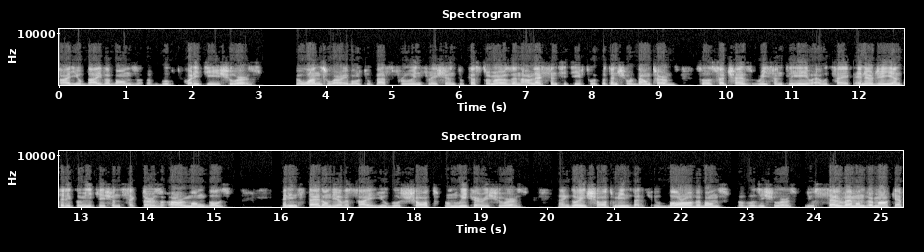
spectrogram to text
side, you buy the bonds of good quality issuers, the ones who are able to pass through inflation to customers and are less sensitive to a potential downturn. So such as recently, I would say energy and telecommunication sectors are among those. And instead, on the other side, you go short on weaker issuers and going short means that you borrow the bonds of those issuers, you sell them on the market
